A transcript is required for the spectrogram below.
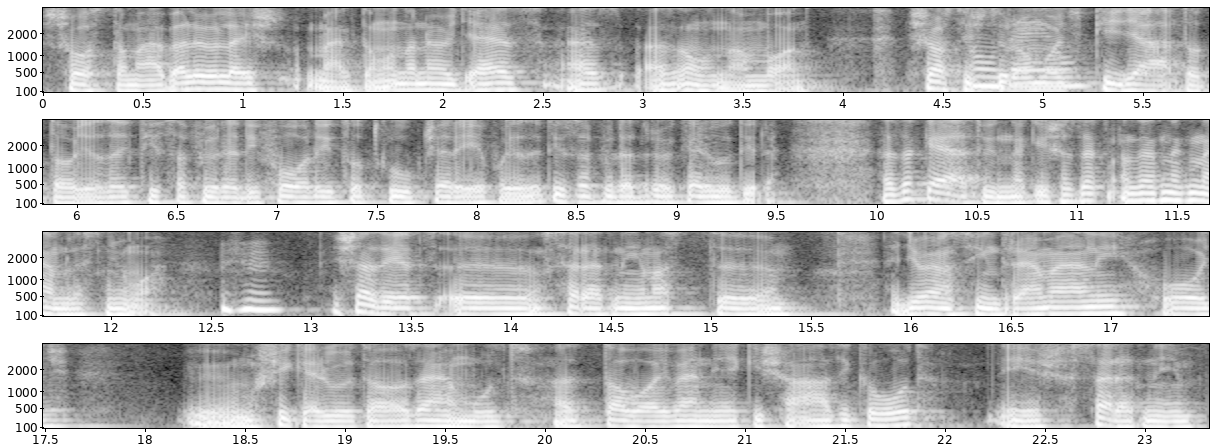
És hoztam el belőle, és meg tudom mondani, hogy ez, ez, ez onnan van. És azt is Ó, tudom, hogy ki gyártotta, hogy ez egy tiszafüredi fordított kúpcserép, hogy ez egy tiszafüredről került ide. Ezek eltűnnek, és ezek, ezeknek nem lesz nyoma. Uh-huh. És ezért ö, szeretném azt ö, egy olyan szintre emelni, hogy ö, sikerült az elmúlt, hát tavaly venni egy kis házikót, és szeretném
